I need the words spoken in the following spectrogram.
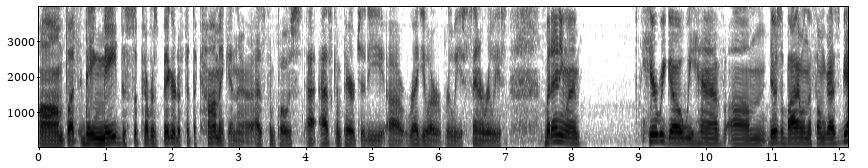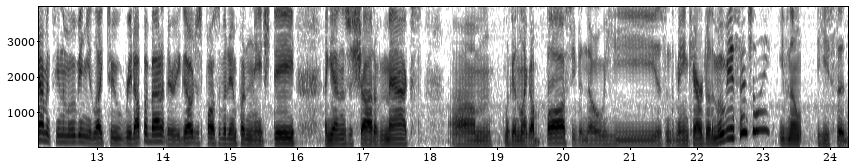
um, but they made the slipcovers bigger to fit the comic in there as composed as compared to the uh, regular release, standard release. But anyway here we go. We have, um, there's a bio on the film, guys. If you haven't seen the movie and you'd like to read up about it, there you go. Just pause the video and put it in HD. Again, there's a shot of Max um, looking like a boss, even though he isn't the main character of the movie, essentially. Even though he's the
